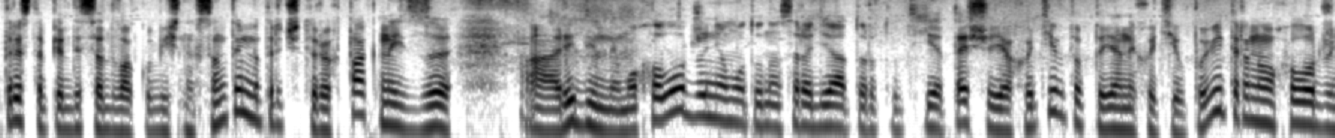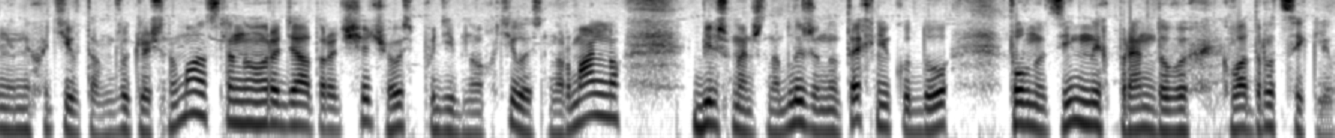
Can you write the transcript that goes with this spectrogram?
352 кубічних сантиметри, чотирьохтактний з а, рідинним охолодженням. От у нас радіатор тут є те, що я хотів. Тобто я не хотів повітряного охолодження, не хотів там виключно масляного радіатора чи ще чогось подібного. Хотілося нормально, більш-менш наближену техніку до повноцінних брендових квадроциклів.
